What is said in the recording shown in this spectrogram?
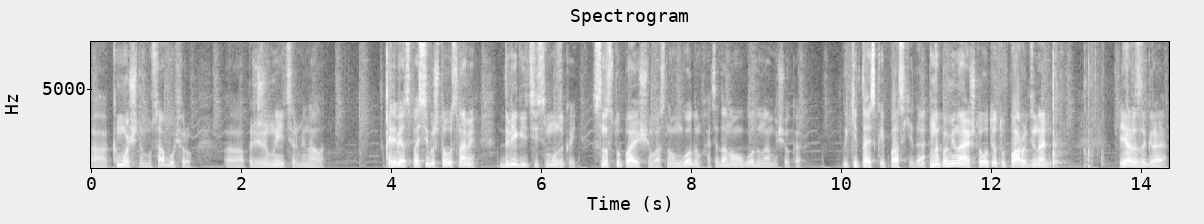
а, к мощному сабвуферу а, прижимные терминалы. Ребят, спасибо, что вы с нами. Двигайтесь с музыкой. С наступающим вас Новым годом. Хотя до Нового года нам еще как? До китайской Пасхи, да? Напоминаю, что вот эту пару динамиков я разыграю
